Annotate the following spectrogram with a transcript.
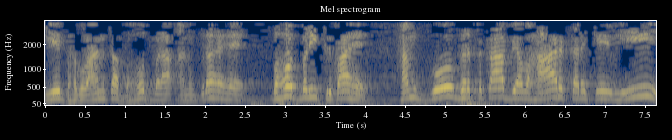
ये भगवान का बहुत बड़ा अनुग्रह है। बहुत बड़ी कृपा है। हम गो घृत का व्यवहार करके भी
